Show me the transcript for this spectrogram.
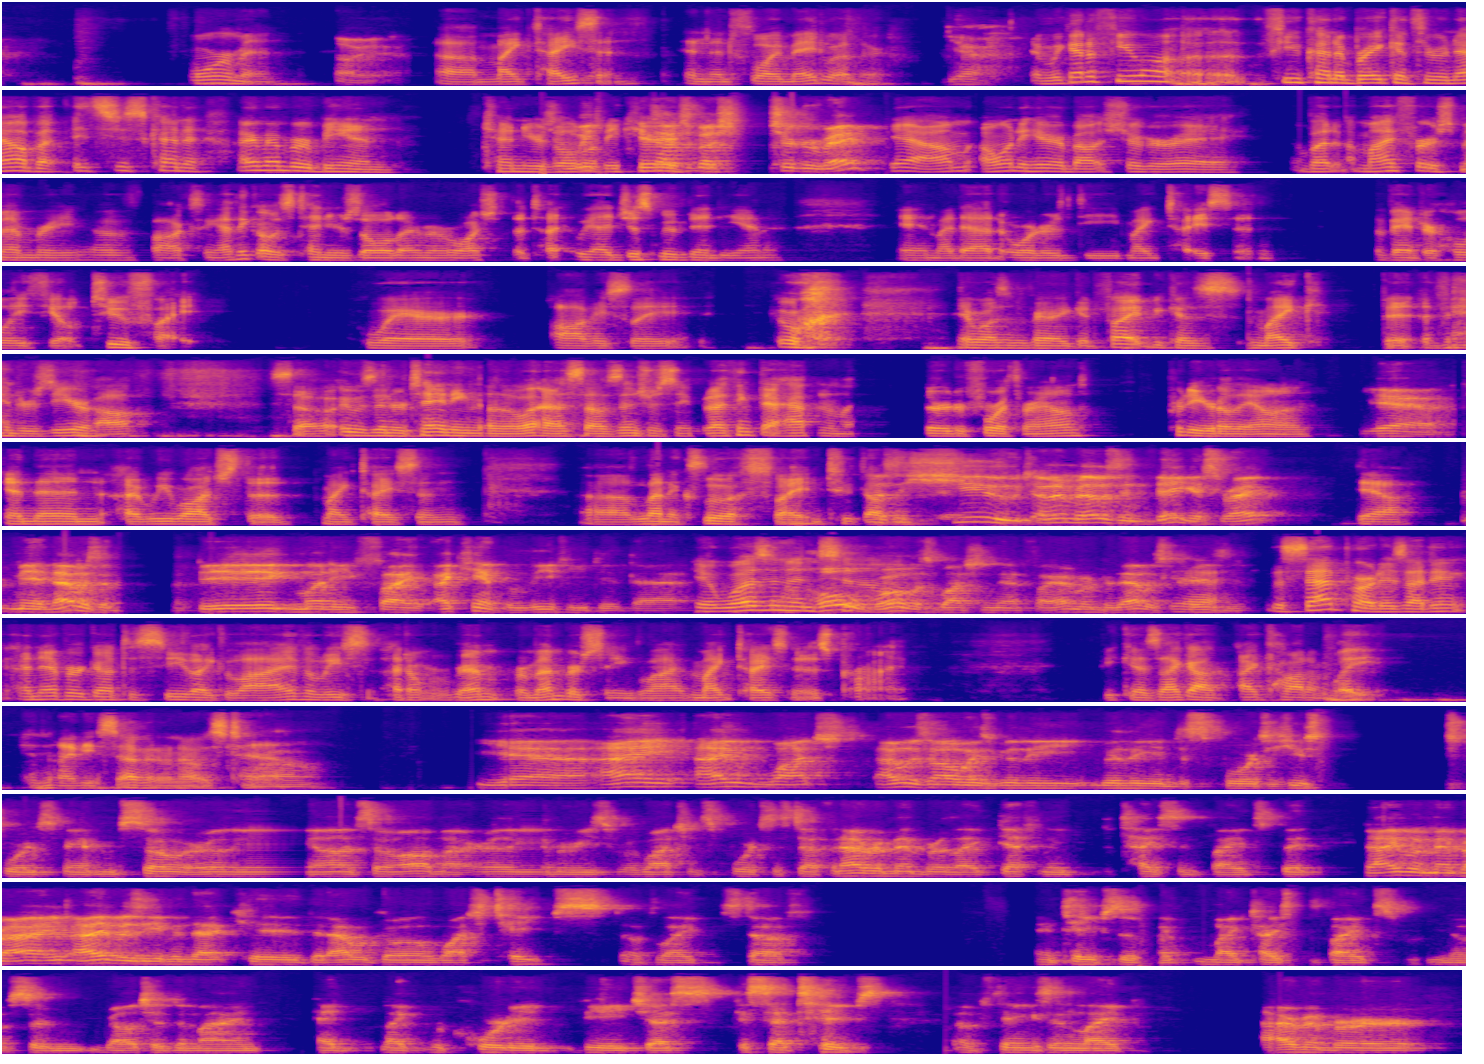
Foreman, oh yeah, uh, Mike Tyson, yeah. and then Floyd Mayweather. Yeah, and we got a few, uh, a few kind of breaking through now, but it's just kind of. I remember being ten years old. I'd be curious about Sugar Ray. Yeah, I'm, i want to hear about Sugar Ray. But my first memory of boxing, I think I was 10 years old. I remember watching the, we had just moved to Indiana and my dad ordered the Mike Tyson Evander Holyfield 2 fight, where obviously it wasn't a very good fight because Mike bit Evander's ear off. So it was entertaining nonetheless. That was interesting. But I think that happened in like third or fourth round, pretty early on. Yeah. And then uh, we watched the Mike Tyson uh, Lennox Lewis fight in 2000. That was huge. I remember that was in Vegas, right? Yeah. Man, that was a big money fight. I can't believe he did that. It wasn't the until whole world was watching that fight. I remember that was crazy. The sad part is I didn't I never got to see like live, at least I don't rem- remember seeing live Mike Tyson in his prime. Because I got I caught him late in 97 when I was 10. Wow. Yeah, I I watched I was always really really into sports, a huge sports fan from so early on. So all my early memories were watching sports and stuff. And I remember like definitely Tyson fights, but I remember I, I was even that kid that I would go and watch tapes of like stuff and tapes of like Mike Tyson fights. You know, certain relatives of mine had like recorded VHS cassette tapes of things, and like I remember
